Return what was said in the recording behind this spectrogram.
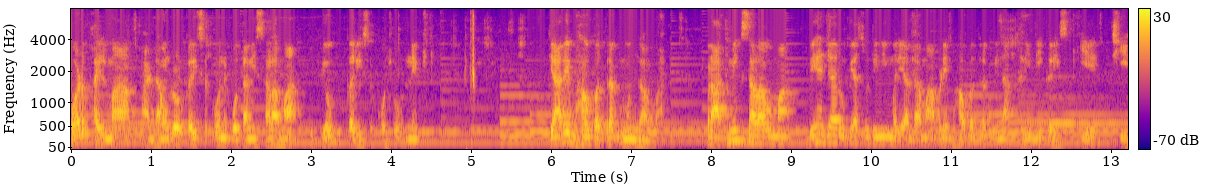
વર્ડ ફાઇલમાં આ ડાઉનલોડ કરી શકો અને પોતાની શાળામાં ઉપયોગ કરી શકો છો. નેક્સ્ટ ક્યારે ભાવપત્રક મંગાવવા? પ્રાથમિક શાળાઓમાં બે હજાર રૂપિયા સુધીની મર્યાદામાં આપણે ભાવપત્રક વિના ખરીદી કરી શકીએ છીએ.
